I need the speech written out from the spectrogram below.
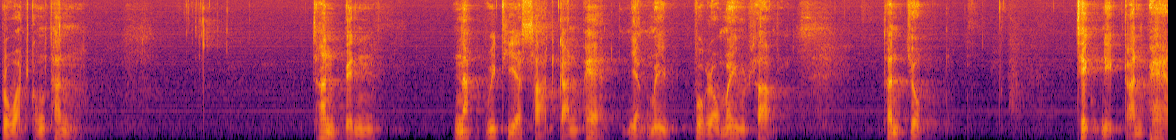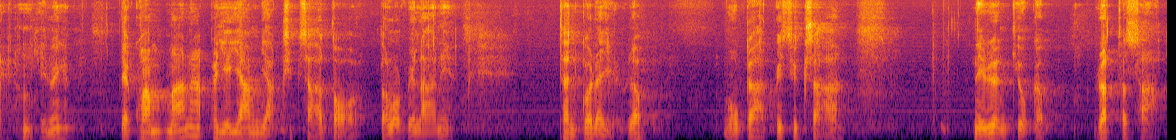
ประวัติของท่าน ท่านเป็นนักวิทยาศาสตร์การแพทย์อย่างไม่พวกเราไม่ทราบ ท่านจบเทคนิคการแพทย์เห็นไหมครับแต่ความมานะพยายามอยากศึกษาต่อตลอดเวลาเนี่ยท่านก็ได้รับโอกาสไปศึกษาในเรื่องเกี่ยวกับรัฐศาสตร์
